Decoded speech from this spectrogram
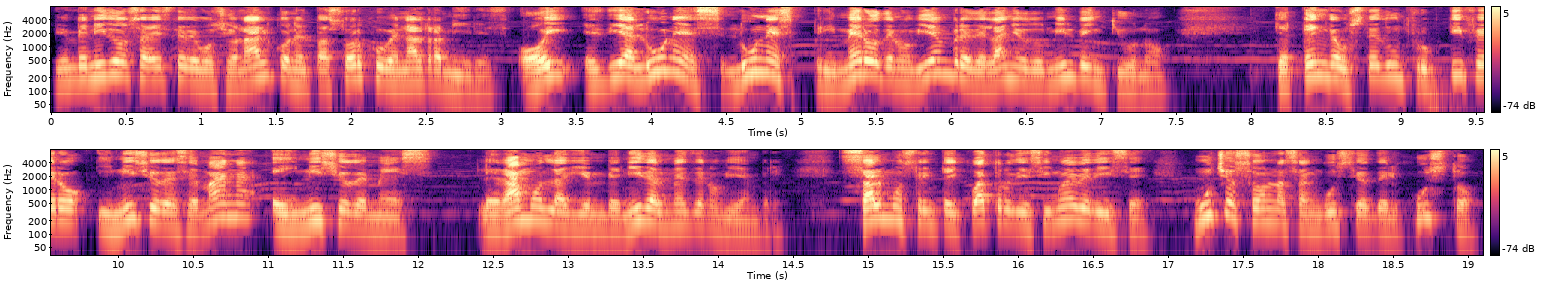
Bienvenidos a este devocional con el pastor Juvenal Ramírez. Hoy es día lunes, lunes primero de noviembre del año 2021. Que tenga usted un fructífero inicio de semana e inicio de mes. Le damos la bienvenida al mes de noviembre. Salmos 34, 19 dice, Muchas son las angustias del justo,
